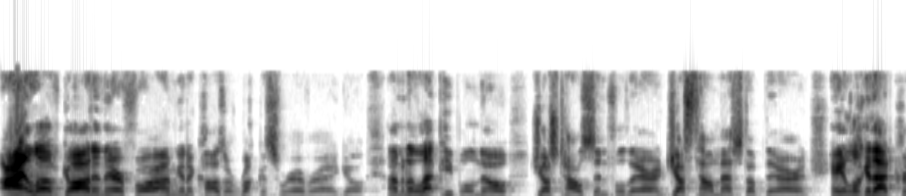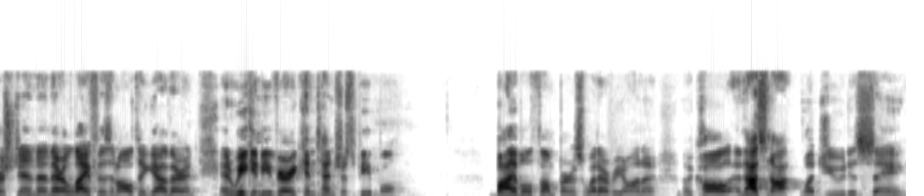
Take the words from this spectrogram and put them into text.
I love God, and therefore I'm going to cause a ruckus wherever I go. I'm going to let people know just how sinful they are and just how messed up they are. And hey, look at that Christian, and their life isn't all together. And, and we can be very contentious people. Bible thumpers, whatever you want to call. That's not what Jude is saying.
